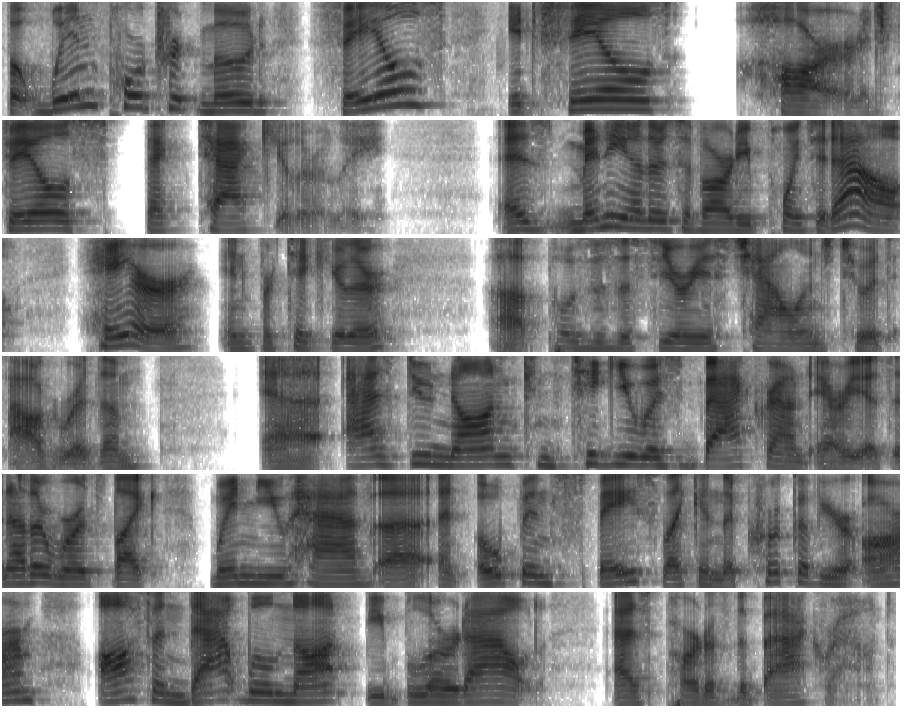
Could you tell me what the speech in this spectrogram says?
But when portrait mode fails, it fails hard, it fails spectacularly. As many others have already pointed out, hair in particular uh, poses a serious challenge to its algorithm, uh, as do non contiguous background areas. In other words, like when you have uh, an open space, like in the crook of your arm, often that will not be blurred out as part of the background.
